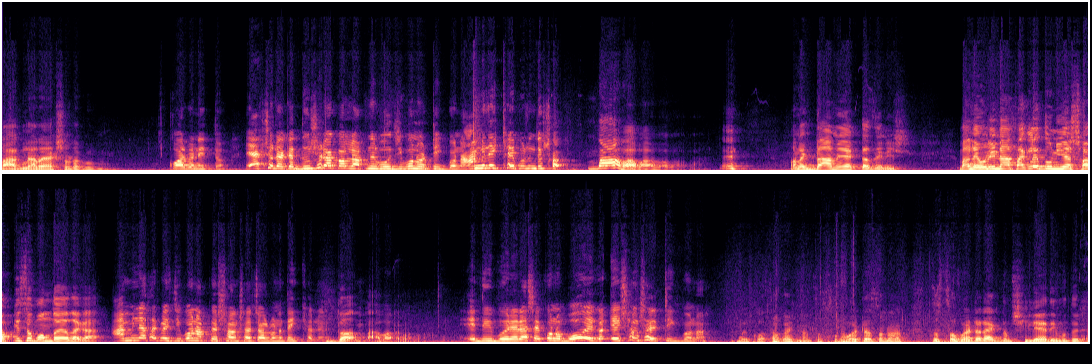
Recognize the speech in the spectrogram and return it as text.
লাগলে আর একশোটা করব। করবেন এই তো। একশো টাকা দুশো টাকা করলে আপনার বউ জীবনও টিকবো না। আমি দেখি এই পর্যন্ত সব বাহ বাহ বাহ বাহ বাহ বাহ। অনেক দামি একটা জিনিস। মানে উনি না থাকলে দুনিয়া সব কিছু বন্ধ হয়ে থাকা। আমি না থাকলে জীবন আপনার সংসার চলবে না দেখালে বাবা রে বাবা। এই দুই বোনের আশায় কোনো বউ এই- সংসারে টিকবো না। ওই কথা কইস না তোর সোফাটা আছে না তোর সোফাটা একদম শিলিয়ে দিই মুদরে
